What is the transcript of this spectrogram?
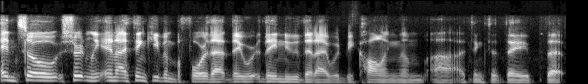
and so certainly and i think even before that they were they knew that i would be calling them uh, i think that they that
